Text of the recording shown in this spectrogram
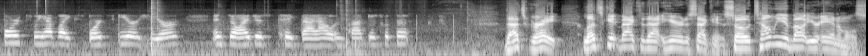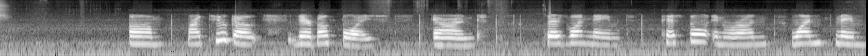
sports, we have like sports gear here, and so I just take that out and practice with it. That's great. Let's get back to that here in a second. So, tell me about your animals. Um, my two goats, they're both boys, and there's one named Pistol and Run, one named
